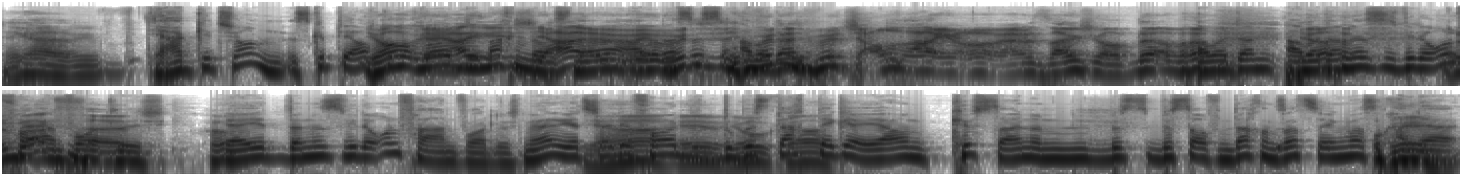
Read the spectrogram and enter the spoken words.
Digga, ja, geht schon. Es gibt ja auch genug Leute, die machen das. ja, ne? aber, das würde, ist, aber, dann, ich auch sagen, ja, sag ich auch, ne, aber, aber, dann, aber Ja. dann ist es wieder unverantwortlich. halt. Ja, dann ist es wieder unverantwortlich. Ne? Jetzt stell dir Ja, vor, du, ey, du jo, bist klar. Dachdecker, ja, und kiffst ein und bist, bist auf dem Dach und sonst irgendwas. okay, Alter,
